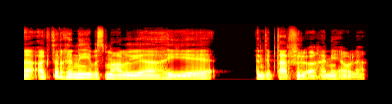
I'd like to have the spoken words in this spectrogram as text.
أ أكتر غنية باسمع له إياها هي أنتِ بتعرفي له أغانيه أو لأ؟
